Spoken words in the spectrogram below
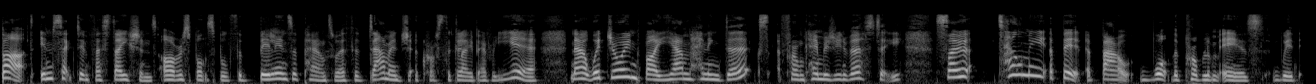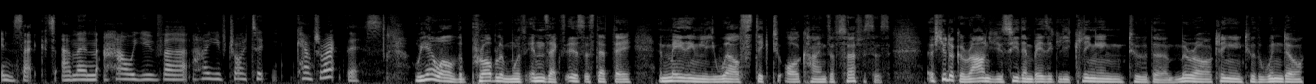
But insect infestations are responsible for billions of pounds worth of damage across the globe every year. Now, we're joined by Jan Henning Dirks from Cambridge University. So, tell me a bit about what the problem is with insects and then how you've uh, how you've tried to counteract this. Well yeah well the problem with insects is is that they amazingly well stick to all kinds of surfaces. If you look around you see them basically clinging to the mirror clinging to the window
